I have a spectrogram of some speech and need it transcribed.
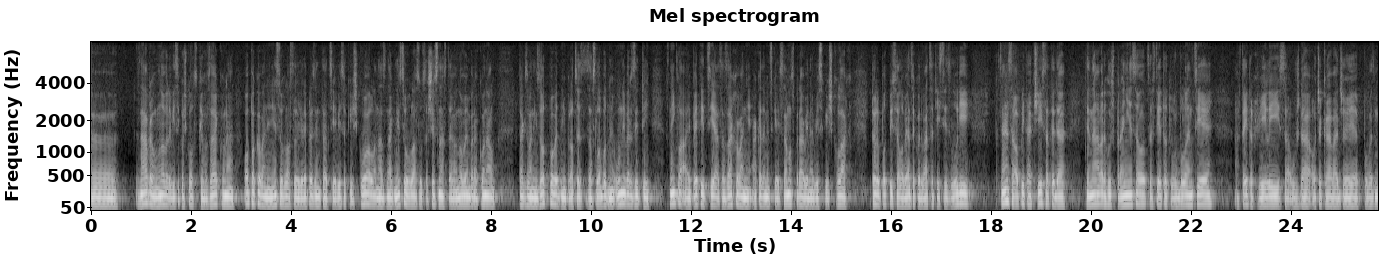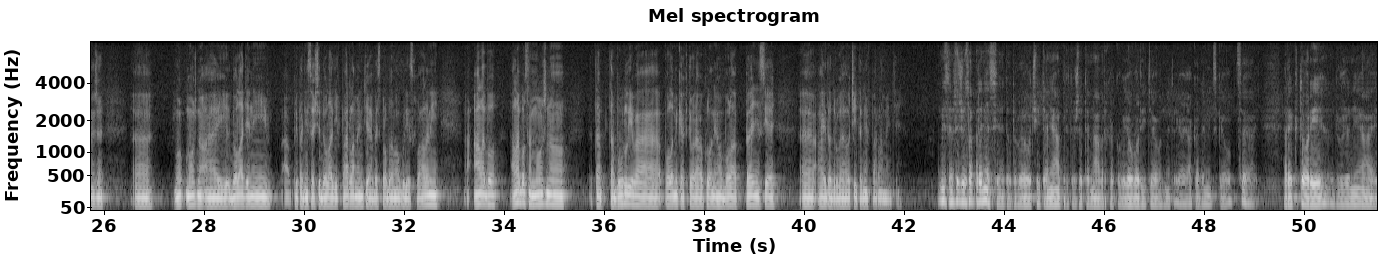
s návrhom novely vysokoškolského zákona opakovane nesúhlasili reprezentácie vysokých škôl. Na znak nesúhlasu sa 16. novembra konal tzv. zodpovedný proces za slobodné univerzity, vznikla aj petícia za zachovanie akademickej samozprávy na vysokých školách, ktorú podpísalo viac ako 20 tisíc ľudí. Chcem sa opýtať, či sa teda ten návrh už preniesol cez tieto turbulencie a v tejto chvíli sa už dá očakávať, že je povedzme, že možno aj doladený prípadne sa ešte doladí v parlamente a bez problémov bude schválený. Alebo, alebo sa možno tá, tá burlivá polemika, ktorá okolo neho bola, prenesie eh, aj do druhého čítania v parlamente? Myslím si, že sa prenesie do druhého čítania, pretože ten návrh, ako vy hovoríte, odmietli aj akademické obce, aj rektory, združenia, aj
